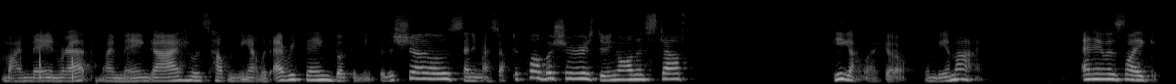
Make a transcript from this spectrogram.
my main rep, my main guy who was helping me out with everything, booking me for the shows, sending my stuff to publishers, doing all this stuff, he got let go from BMI. And it was like,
